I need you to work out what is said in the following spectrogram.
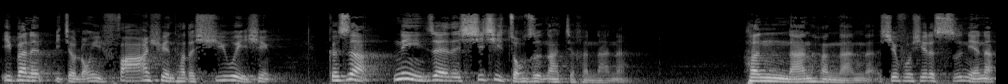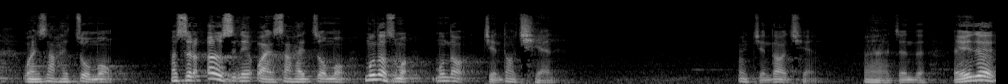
一般人比较容易发现它的虚伪性。可是啊，内在的吸气种子那就很难了。很难很难的，学佛学了十年了，晚上还做梦；他学了二十年，晚上还做梦，梦到什么？梦到捡到钱。嗯，捡到钱，哎，真的，哎，这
